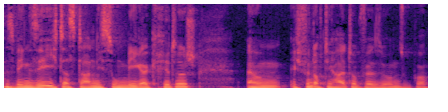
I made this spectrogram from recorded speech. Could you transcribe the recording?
Deswegen sehe ich das da nicht so mega kritisch. Ähm, ich finde auch die High-Top-Version super.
